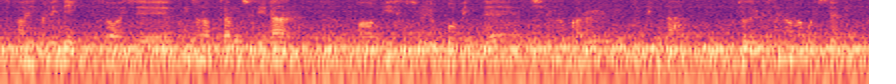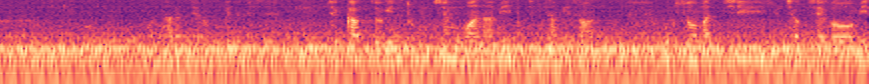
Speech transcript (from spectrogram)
스파이 클리닉에서 이제 풍선 확장술이란 어, 비수술 요법인데 치료 효과를 높인다. 저도 이렇게 설명하고 있어요. 그리고 뭐 다른 예로 보게 되면 이제 즉각적인 통증 완화 및 증상 개선, 목소 마취, 유착 제거 및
